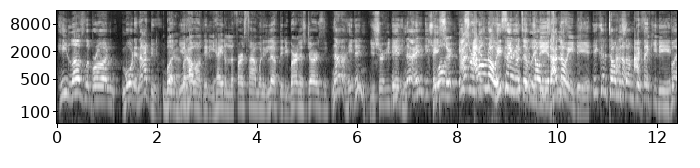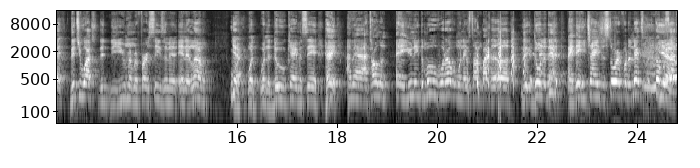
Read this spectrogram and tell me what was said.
he loves LeBron more than I do. But You but know? hold on, did he hate him the first time when he left? Did he burn his jersey? Nah, he didn't. You sure he didn't? nah, he, he, He well, ser- he I, ser- I don't know. He, he could have secretively did. I know he did. He could have told me know- something I different. think he did. But did you watch? Did, do you remember the first season in, in Atlanta? Yeah. When, when when the dude came and said, "Hey, I mean, I told him, hey, you need to move, whatever." When they was talking about the uh, doing the digital, and then he changed the story for the next couple Yeah,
